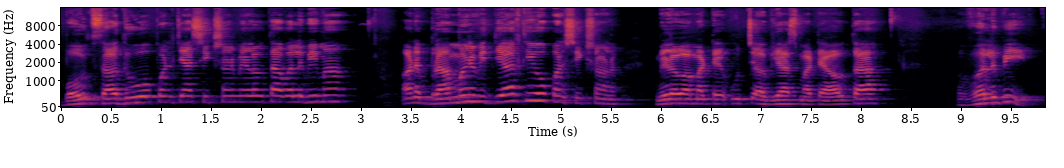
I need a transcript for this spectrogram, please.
બૌદ્ધ સાધુઓ પણ ત્યાં શિક્ષણ મેળવતા વલ્લભીમાં અને બ્રાહ્મણ વિદ્યાર્થીઓ પણ શિક્ષણ મેળવવા માટે ઉચ્ચ અભ્યાસ માટે આવતા. વલ્લભી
